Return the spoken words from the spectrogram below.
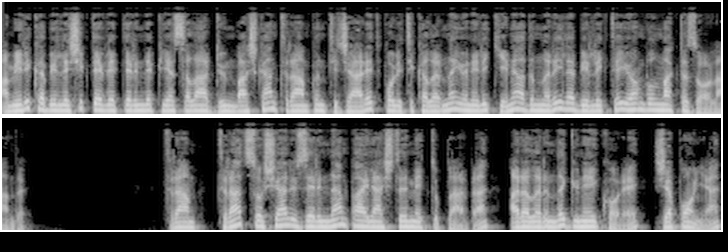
Amerika Birleşik Devletleri'nde piyasalar dün Başkan Trump'ın ticaret politikalarına yönelik yeni adımlarıyla birlikte yön bulmakta zorlandı. Trump, Truth Social üzerinden paylaştığı mektuplarda, aralarında Güney Kore, Japonya,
